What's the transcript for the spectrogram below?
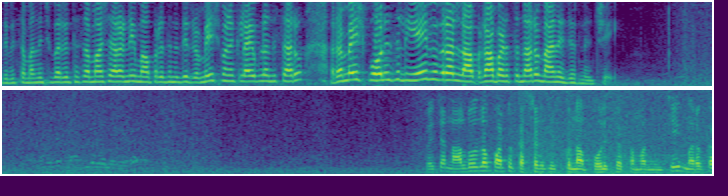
దీనికి సంబంధించి మరింత సమాచారాన్ని మా ప్రతినిధి రమేష్ మనకి లైవ్లో అందిస్తారు. రమేష్ పోలీసులు ఏ వివరాలు రాబడుతున్నారు మేనేజర్ నుంచి? స్వేచ్ఛ నాలుగు రోజుల పాటు కస్టడీ తీసుకున్న పోలీసులకు సంబంధించి మరొక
